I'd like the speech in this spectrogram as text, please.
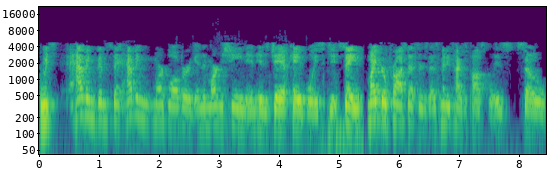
which having them say having Mark Wahlberg and then Martin Sheen in his JFK voice do, say microprocessors as many times as possible is so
